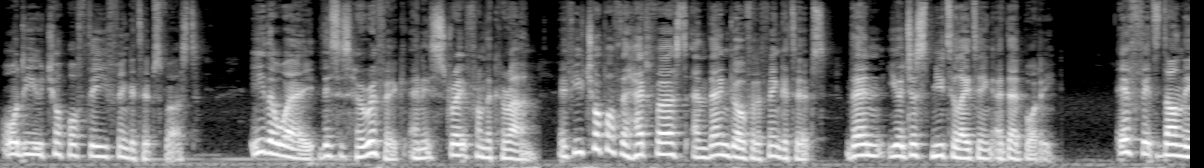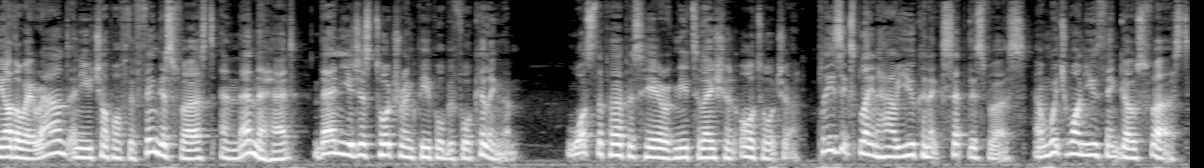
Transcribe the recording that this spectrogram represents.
or do you chop off the fingertips first? Either way, this is horrific and it's straight from the Quran. If you chop off the head first and then go for the fingertips, then you're just mutilating a dead body. If it's done the other way around and you chop off the fingers first and then the head, then you're just torturing people before killing them. What's the purpose here of mutilation or torture? Please explain how you can accept this verse and which one you think goes first.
